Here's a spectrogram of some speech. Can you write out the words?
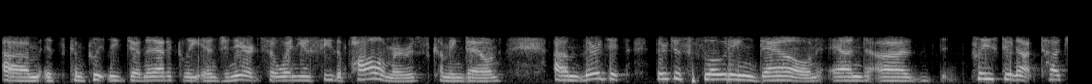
Um, it's completely genetically engineered. So when you see the polymers coming down, um, they're just they're just floating down, and uh, please do not touch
